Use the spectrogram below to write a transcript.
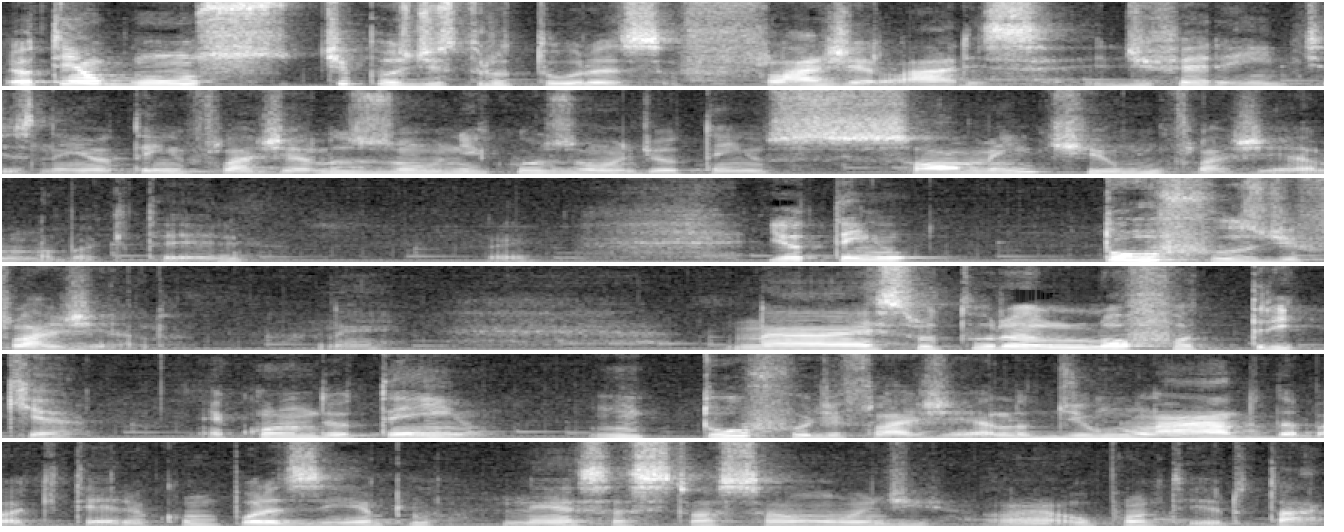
Eu tenho alguns tipos de estruturas flagelares diferentes. Né? Eu tenho flagelos únicos, onde eu tenho somente um flagelo na bactéria. Né? E eu tenho tufos de flagelo. Né? Na estrutura lofotríquea é quando eu tenho um tufo de flagelo de um lado da bactéria, como por exemplo nessa situação onde o ponteiro está.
